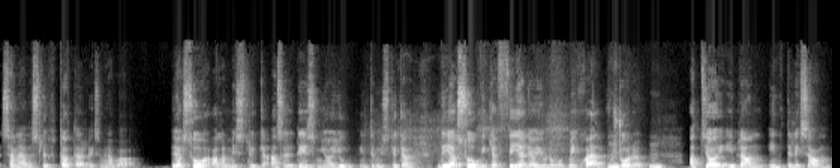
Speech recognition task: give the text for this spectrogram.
sen när jag hade slutat där liksom. Jag bara jag såg alla misslyckanden, alltså det som jag gjort, inte misslyckanden. Det jag såg vilka fel jag gjorde mot mig själv, förstår du? Att jag ibland inte liksom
